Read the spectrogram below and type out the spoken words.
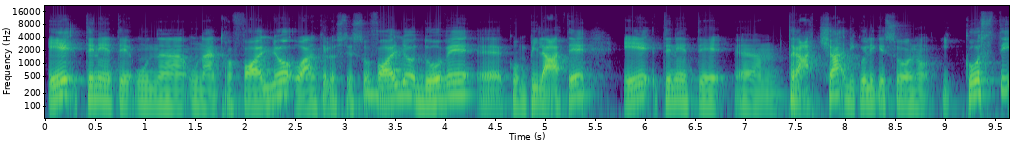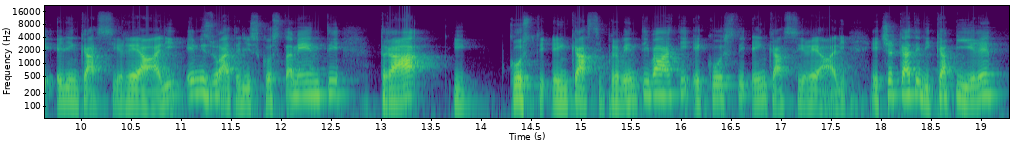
e tenete un, un altro foglio o anche lo stesso foglio dove eh, compilate e tenete ehm, traccia di quelli che sono i costi e gli incassi reali e misurate gli scostamenti tra costi e incassi preventivati e costi e incassi reali e cercate di capire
